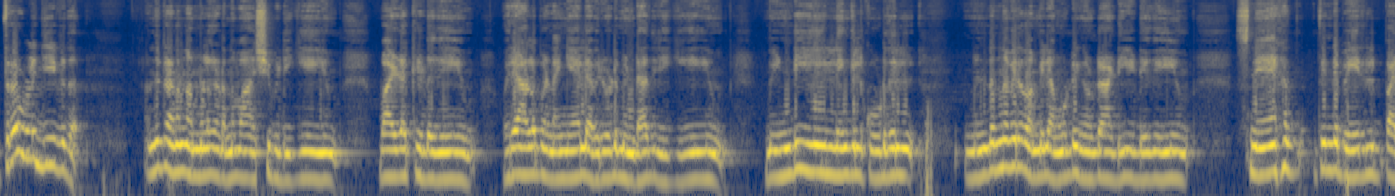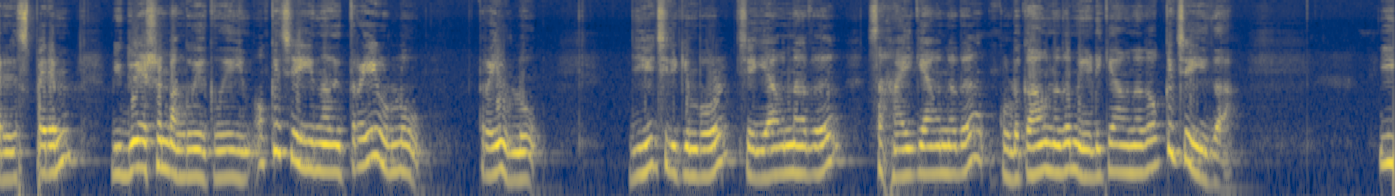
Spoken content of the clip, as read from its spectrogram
ഇത്രേ ഉള്ളൂ ജീവിതം. എന്നിട്ടാണ് നമ്മൾ കിടന്ന് വാശി പിടിക്കുകയും വഴക്കിടുകയും ഒരാൾ പിണങ്ങിയാൽ അവരോട് മിണ്ടാതിരിക്കുകയും മിണ്ടിയില്ലെങ്കിൽ കൂടുതൽ മിണ്ടുന്നവർ തമ്മിൽ അങ്ങോട്ടും ഇങ്ങോട്ടും അടിയിടുകയും സ്നേഹത്തിന്റെ പേരിൽ പരസ്പരം വിദ്വേഷം പങ്കുവെക്കുകയും ഒക്കെ ചെയ്യുന്നത് ഇത്രയേ ഉള്ളൂ. ഇത്രയേ ഉള്ളൂ. ജീവിച്ചിരിക്കുമ്പോൾ ചെയ്യാവുന്നത് സഹായിക്കാവുന്നത് കൊടുക്കാവുന്നത് മേടിക്കാവുന്നത് ഒക്കെ ചെയ്യുക. ഈ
